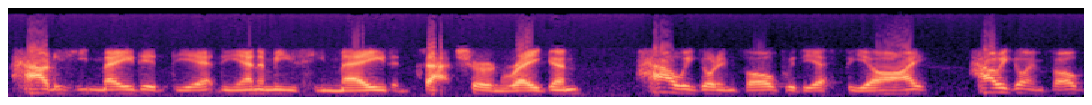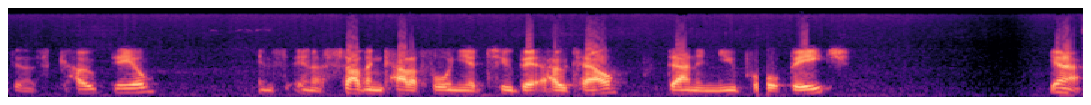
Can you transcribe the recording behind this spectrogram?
how did he made it the the enemies he made and Thatcher and Reagan how he got involved with the FBI, how he got involved in a coke deal in, in a Southern California two-bit hotel down in Newport Beach. You know,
